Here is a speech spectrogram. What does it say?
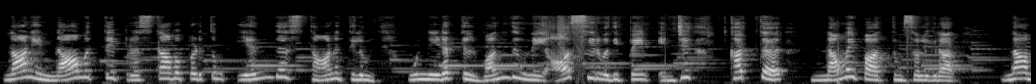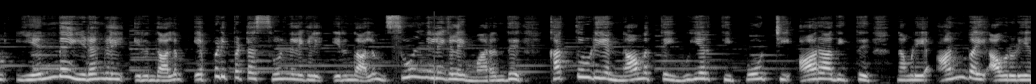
நான் என் நாமத்தை பிரஸ்தாபப்படுத்தும் எந்த ஸ்தானத்திலும் உன்னிடத்தில் வந்து உன்னை ஆசீர்வதிப்பேன் என்று கத்தர் நம்மை பார்த்தும் சொல்லுகிறார் நாம் எந்த இடங்களில் இருந்தாலும் எப்படிப்பட்ட சூழ்நிலைகளில் இருந்தாலும் சூழ்நிலைகளை மறந்து கத்தருடைய நாமத்தை உயர்த்தி போற்றி ஆராதித்து நம்முடைய அன்பை அவருடைய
